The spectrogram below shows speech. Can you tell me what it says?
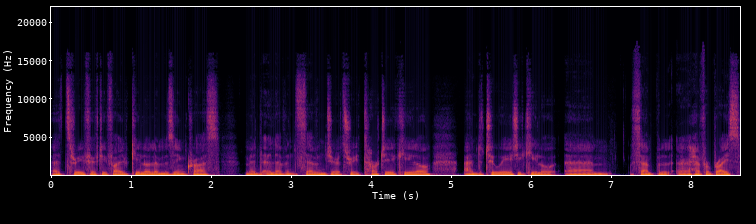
A 355 kilo Limousin Cross made 1170 or 330 a kilo. And a 280 kilo um, sample uh, heifer price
